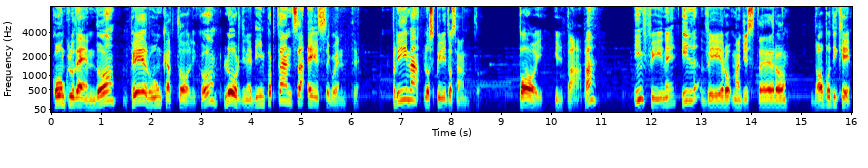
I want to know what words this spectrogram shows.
Concludendo, per un cattolico l'ordine di importanza è il seguente. Prima lo Spirito Santo, poi il Papa, infine il vero Magistero. Dopodiché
